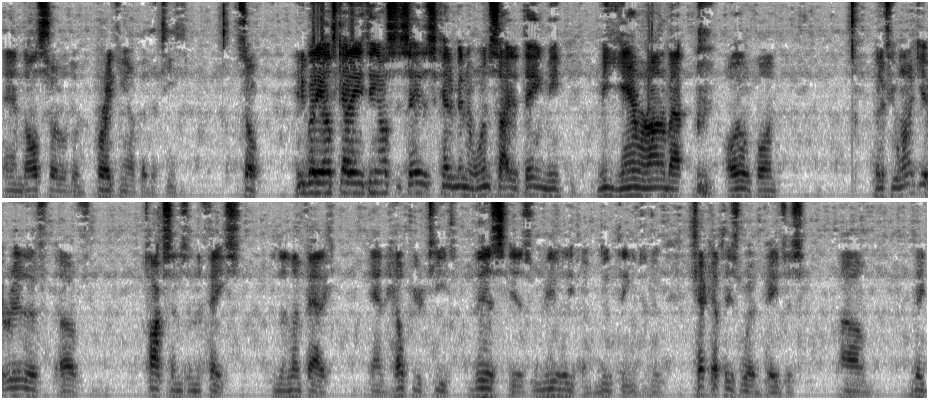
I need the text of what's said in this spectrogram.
and also the breaking up of the teeth. So, Anybody else got anything else to say? This has kind of been a one-sided thing, me me yammer on about oil pulling. But if you want to get rid of, of toxins in the face, in the lymphatic, and help your teeth, this is really a good thing to do. Check out these web pages. Um, they,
